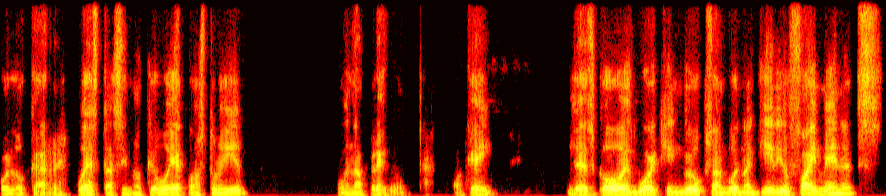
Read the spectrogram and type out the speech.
colocar respuestas, sino que voy a construir una pregunta. Ok. Let's go in groups. I'm going to give you five minutes.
